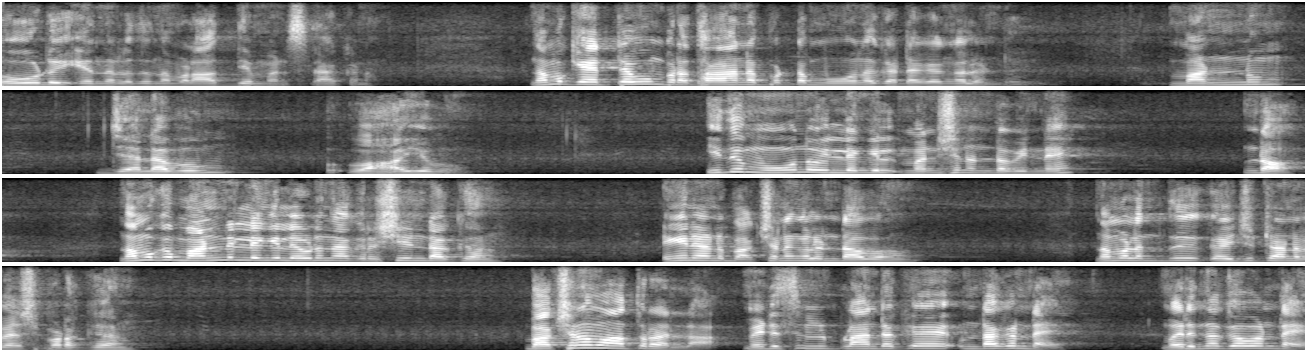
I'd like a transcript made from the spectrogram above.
തോട് എന്നുള്ളത് നമ്മൾ ആദ്യം മനസ്സിലാക്കണം. നമുക്ക് ഏറ്റവും പ്രധാനപ്പെട്ട മൂന്ന് ഘടകങ്ങളുണ്ട്. മണ്ണും ജലവും വായുവും. ഇത് മൂന്നും ഇല്ലെങ്കിൽ മനുഷ്യനുണ്ടോ പിന്നെ? ഉണ്ടോ? നമുക്ക് മണ്ണില്ലെങ്കിൽ എവിടെ നിന്നാണ് കൃഷി ഉണ്ടാക്കുക? എങ്ങനെയാണ് ഭക്ഷണങ്ങൾ ഉണ്ടാവുക? നമ്മൾ എന്ത് കഴിച്ചിട്ടാണ് വിശപ്പടക്കുക? ഭക്ഷണം മാത്രമല്ല മെഡിസിനൽ പ്ലാന്റൊക്കെ ഉണ്ടാക്കണ്ടേ? മരുന്നൊക്കെ വേണ്ടേ?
